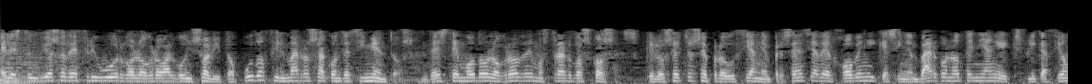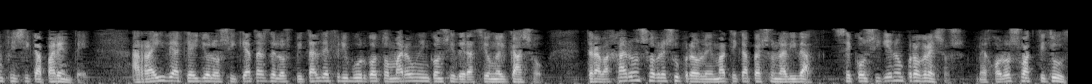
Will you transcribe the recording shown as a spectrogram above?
El estudioso de Friburgo logró algo insólito, pudo filmar los acontecimientos. De este modo logró demostrar dos cosas, que los hechos se producían en presencia del joven y que sin embargo no tenían explicación física aparente. A raíz de aquello, los psiquiatras del Hospital de Friburgo tomaron en consideración el caso. Trabajaron sobre su problemática personalidad, se consiguieron progresos, mejoró su actitud,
